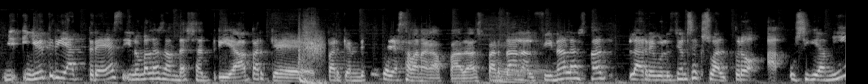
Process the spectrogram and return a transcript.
jo he triat tres i no me les han deixat triar perquè, perquè em deien que ja estaven agafades. Per tant, al final ha estat la revolució sexual. Però, a, o sigui, a mi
